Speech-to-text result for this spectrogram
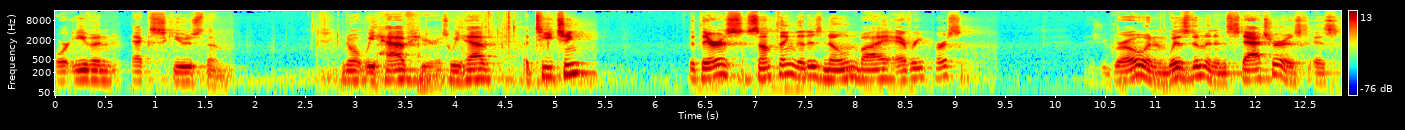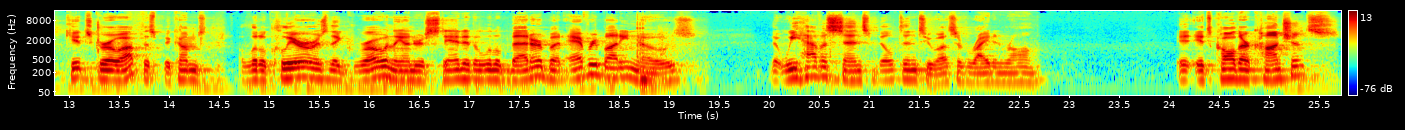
or even excuse them you know what we have here is we have a teaching that there is something that is known by every person. You grow in wisdom and in stature, as, as kids grow up, this becomes a little clearer as they grow and they understand it a little better, but everybody knows that we have a sense built into us of right and wrong. It, it's called our conscience.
